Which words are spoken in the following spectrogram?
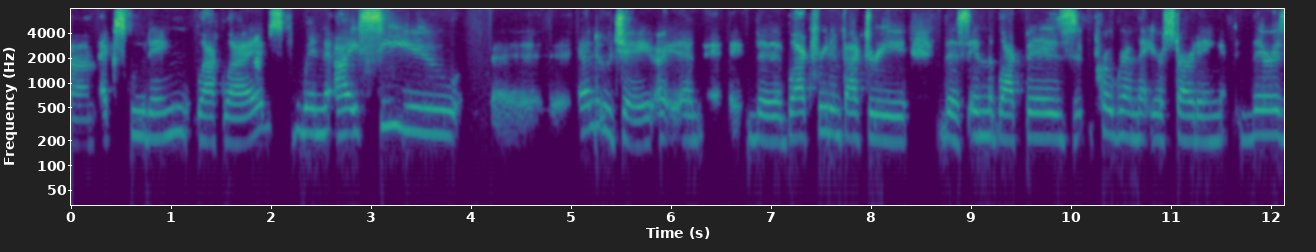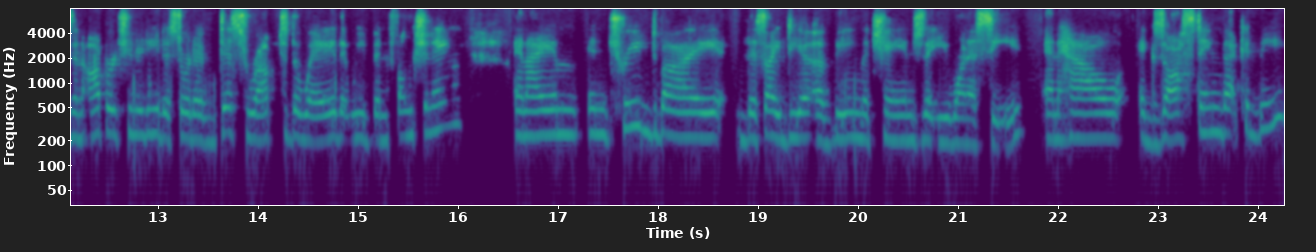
um, excluding Black lives. When I see you uh, and Uche uh, and uh, the Black Freedom Factory, this in the Black Biz program that you're starting, there is an opportunity to sort of disrupt the way that we've been functioning. And I am intrigued by this idea of being the change that you want to see and how exhausting that could be.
